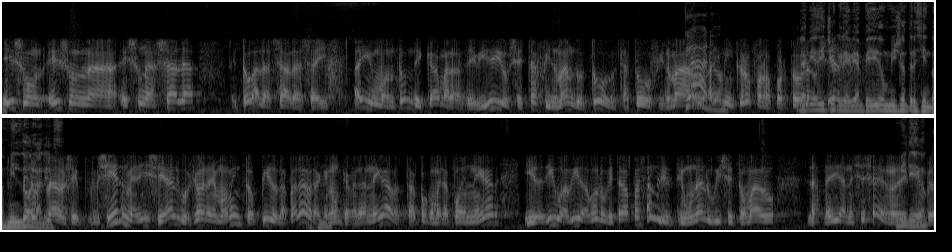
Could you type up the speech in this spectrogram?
Es un es una es una sala Todas las salas ahí, hay un montón de cámaras de video, se está filmando todo, está todo filmado, Claro. hay micrófonos por todos Le había lados. dicho Si que él- le habían pedido 1.300.000 pero dólares. claro, si, si él me dice algo, yo en el momento pido la palabra, que nunca me la han negado, tampoco me la pueden negar, y le digo a viva voz lo que estaba pasando y el tribunal hubiese tomado las medidas necesarias. No Mire, doctor.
